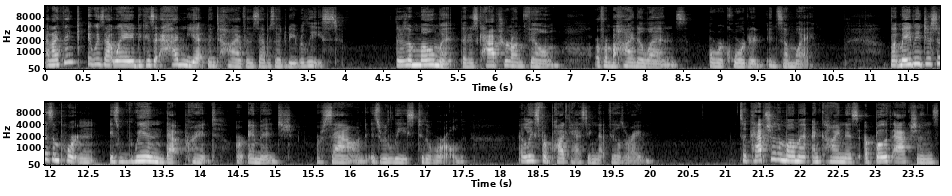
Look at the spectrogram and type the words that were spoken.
And I think it was that way because it hadn't yet been time for this episode to be released. There's a moment that is captured on film or from behind a lens or recorded in some way. But maybe just as important is when that print or image or sound is released to the world. At least for podcasting, that feels right. So, capture the moment and kindness are both actions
